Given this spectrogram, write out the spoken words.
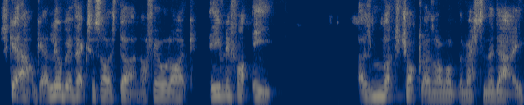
Just get out, get a little bit of exercise done. I feel like even if I eat as much chocolate as I want the rest of the day,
